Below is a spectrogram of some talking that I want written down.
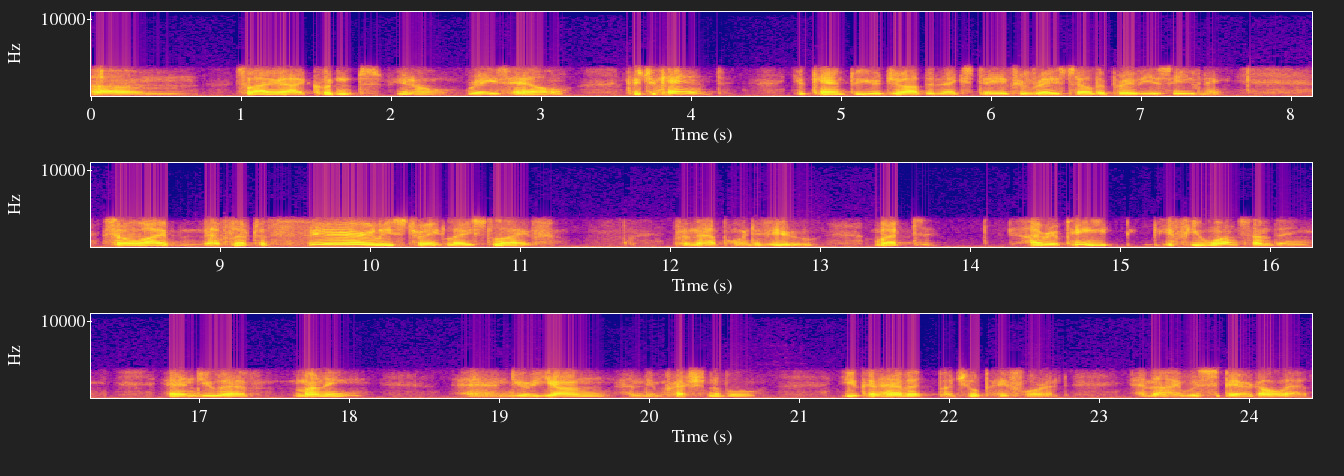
Um, so I, I couldn't, you know, raise hell because you can't. You can't do your job the next day if you've raised hell the previous evening. So I, I've lived a fairly straight-laced life from that point of view. But I repeat, if you want something, and you have money and you're young and impressionable, you can have it, but you'll pay for it. And I was spared all that.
